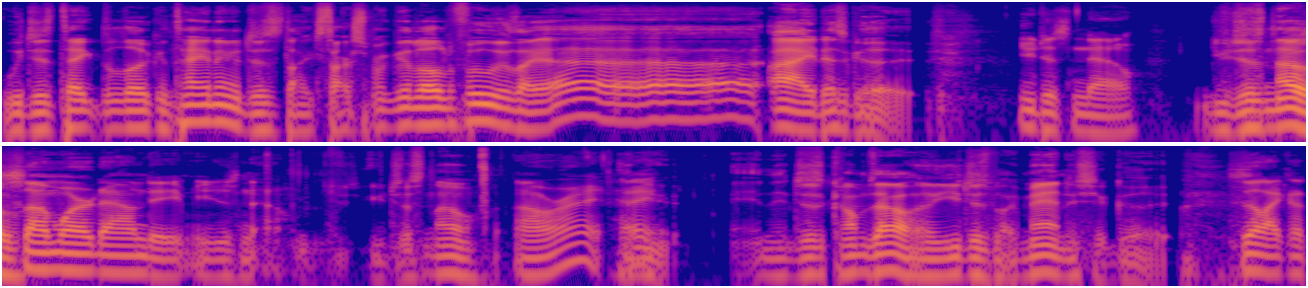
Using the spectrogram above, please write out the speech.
we just take the little container and just like start sprinkling all the food. It's like, uh, all right, that's good. You just know. You just know. Somewhere down deep, you just know. You just know. All right. Hey, it, and it just comes out, and you just like, man, this shit good. is it like a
